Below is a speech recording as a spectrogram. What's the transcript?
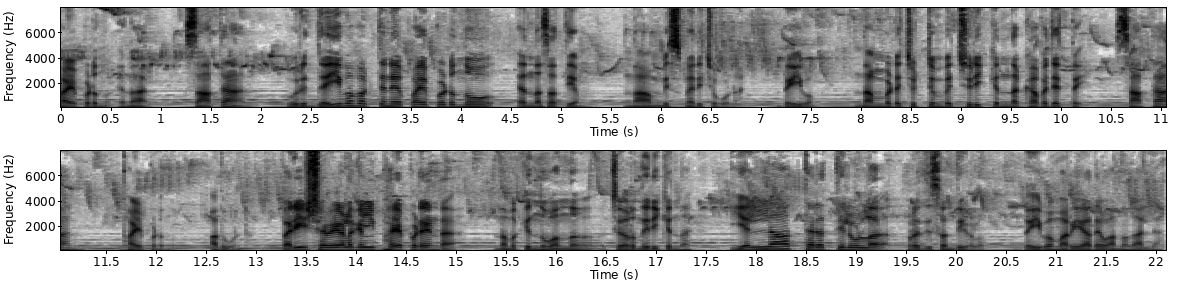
ഭയപ്പെടുന്നു. എന്നാൽ സാത്താൻ ഒരു ദൈവഭക്തനെ ഭയപ്പെടുന്നു എന്ന സത്യം നാം വിസ്മരിച്ചുകൂടാ. ദൈവം നമ്മുടെ ചുറ്റും വെച്ചിരിക്കുന്ന കവചത്തെ സാത്താൻ ഭയപ്പെടുന്നു. അതുകൊണ്ട് പരീക്ഷവേളകളിൽ ഭയപ്പെടേണ്ട നമുക്കിന്ന് വന്ന് ചേർന്നിരിക്കുന്ന എല്ലാ തരത്തിലുള്ള പ്രതിസന്ധികളും ദൈവം അറിയാതെ വന്നതല്ല.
